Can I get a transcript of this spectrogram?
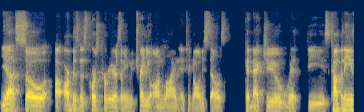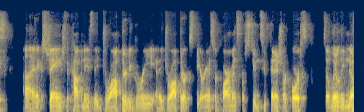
Yeah. So uh, our business course careers, I mean, we train you online in technology sales, connect you with these companies. Uh, in exchange, the companies they drop their degree and they drop their experience requirements for students who finish our course so literally no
